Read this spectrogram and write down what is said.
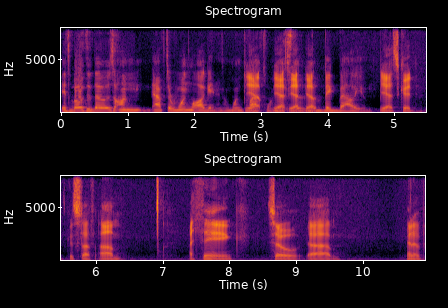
it's both of those on after one login and on one Yeah, platform. yeah, That's yeah, the, yeah. the big value. Yeah, it's good. Good stuff. Um, I think so. Um, kind of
